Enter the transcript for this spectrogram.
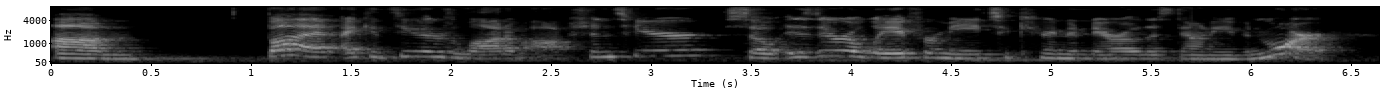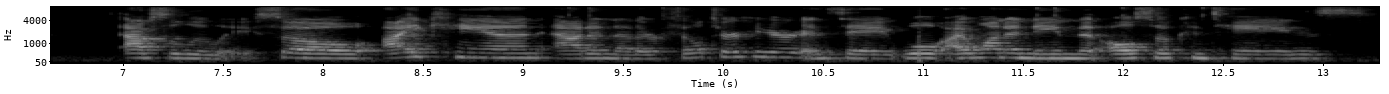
Um, but I can see there's a lot of options here. So is there a way for me to kind of narrow this down even more? Absolutely. So I can add another filter here and say, well, I want a name that also contains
